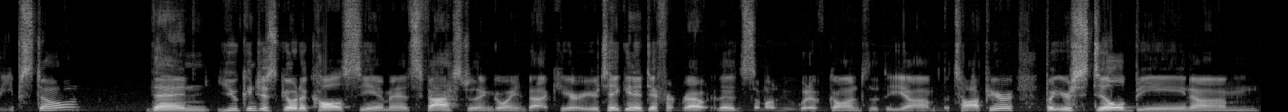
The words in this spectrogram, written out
Leapstone, then you can just go to Coliseum and it's faster than going back here. You're taking a different route than someone who would have gone to the um, the top here, but you're still being um,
